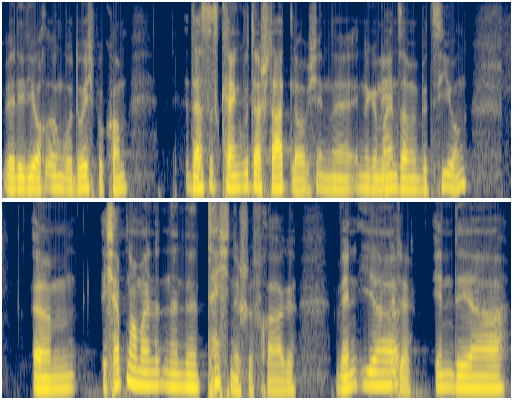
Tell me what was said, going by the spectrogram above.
werde die auch irgendwo durchbekommen. Das ist kein guter Start, glaube ich, in eine, in eine gemeinsame nee. Beziehung. Ähm, ich habe noch mal eine, eine, technische Frage. Wenn ihr Bitte. in der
